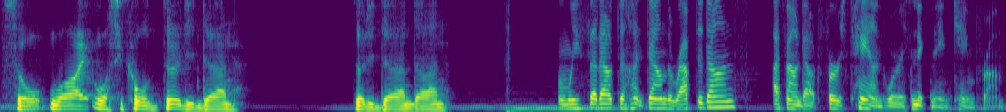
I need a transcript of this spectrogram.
So why was he called Dirty Dan? Dirty Dan Dan. When we set out to hunt down the Raptidons, I found out firsthand where his nickname came from.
